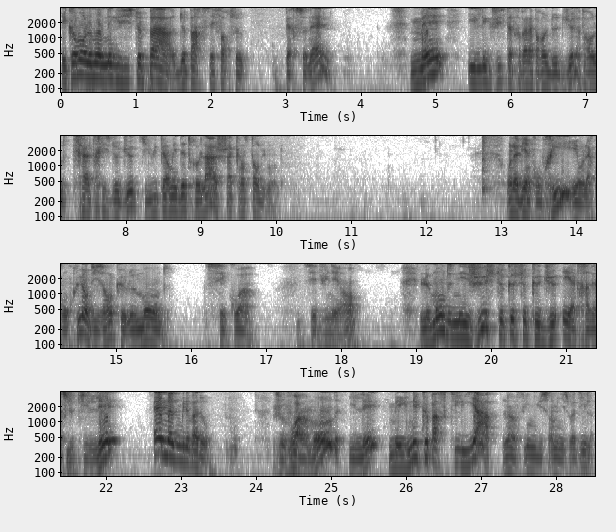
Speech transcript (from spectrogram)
et comment le monde n'existe pas de par ses forces personnelles, mais il existe à travers la parole de Dieu, la parole créatrice de Dieu, qui lui permet d'être là à chaque instant du monde. On a bien compris et on a conclu en disant que le monde, c'est quoi? C'est du néant. Le monde n'est juste que ce que Dieu est à travers ce qu'il est, et non milvado. Je vois un monde, il est, mais il n'est que parce qu'il y a l'infini du béni soit-il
